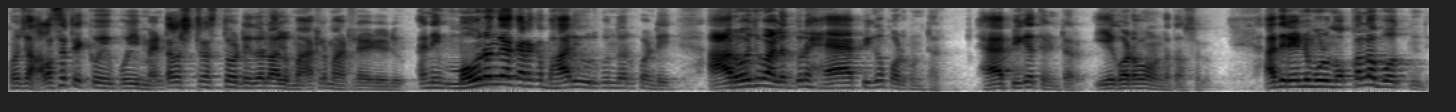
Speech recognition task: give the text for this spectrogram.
కొంచెం అలసట ఎక్కువైపోయి మెంటల్ స్ట్రెస్ తోటి ఏదో నాలుగు మాటలు మాట్లాడాడు అని మౌనంగా కనుక భార్య ఊరుకుందనుకోండి ఆ రోజు వాళ్ళిద్దరూ హ్యాపీగా పడుకుంటారు హ్యాపీగా తింటారు. ఏ గొడవ ఉండదు అసలు. అది రెండు మూడు మొక్కల్లో పోతుంది.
